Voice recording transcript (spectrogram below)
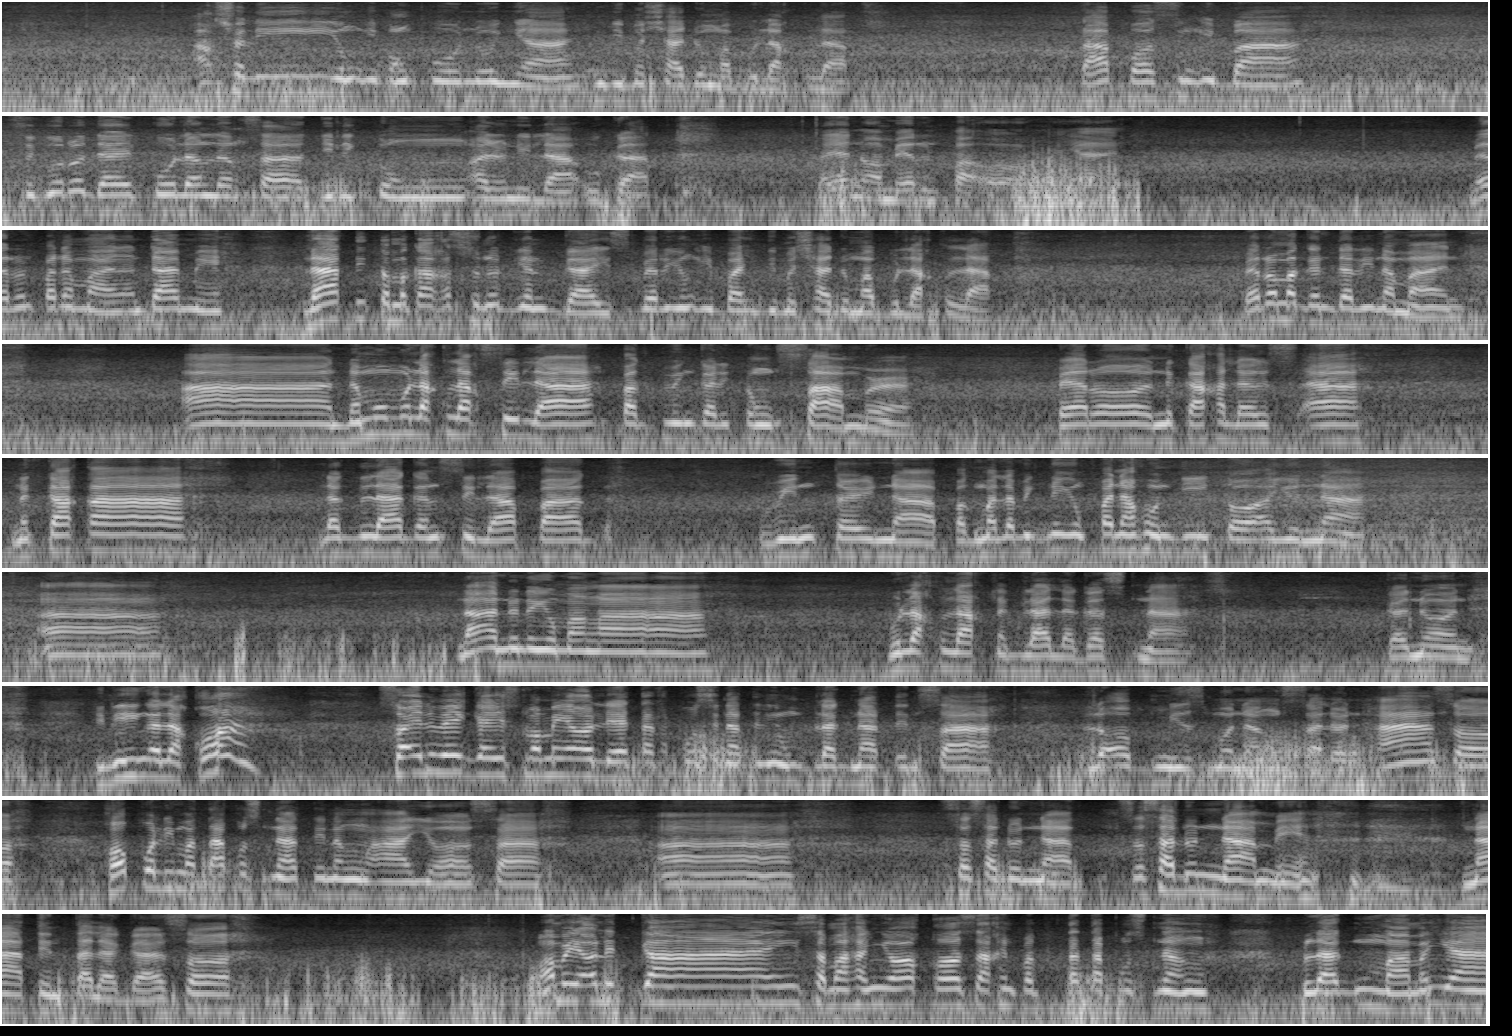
Actually, yung ibang puno niya, hindi masyadong mabulaklak. Tapos yung iba, siguro dahil kulang lang sa diligtong ano nila, ugat. Ayan o, meron pa o. Ayan. Meron pa naman, ang dami. Lahat dito magkakasunod yan guys, pero yung iba hindi masyadong mabulaklak. Pero maganda rin naman. ah, namumulaklak sila pag tuwing ganitong summer. Pero nagkakalas ah, nagkakalaglagan sila pag winter na. Pag malamig na yung panahon dito, ayun na. Ah, na ano na yung mga bulaklak naglalagas na. Ganon. Hinihingal ako ah. So anyway guys, mamaya ulit tatapusin natin yung vlog natin sa loob mismo ng salon ha. So hopefully matapos natin ng maayos sa ah, sa salon nat sa salon namin natin talaga. So mamaya ulit guys, samahan nyo ako sa aking pagtatapos ng vlog mamaya.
